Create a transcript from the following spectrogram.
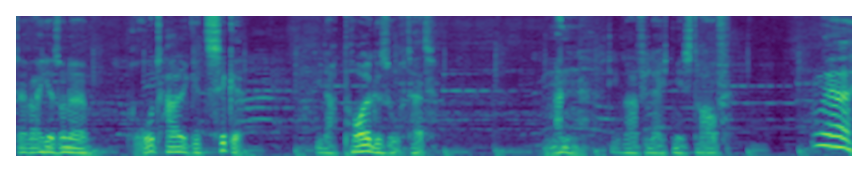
da war hier so eine rothaarige Zicke, die nach Paul gesucht hat. Mann, die war vielleicht mies drauf. Ja,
